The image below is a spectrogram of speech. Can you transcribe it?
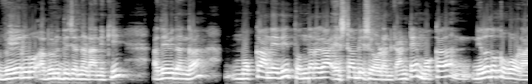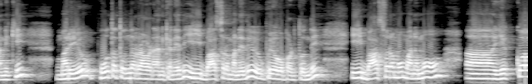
వేర్లు అభివృద్ధి చెందడానికి అదేవిధంగా మొక్క అనేది తొందరగా ఎస్టాబ్లిష్ కావడానికి అంటే మొక్క నిలదొక్కుకోవడానికి మరియు పూత తొందర రావడానికి అనేది ఈ భాస్వరం అనేది ఉపయోగపడుతుంది. ఈ భాస్వరము మనము ఎక్కువ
